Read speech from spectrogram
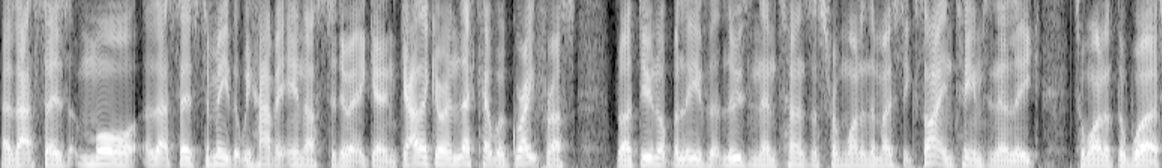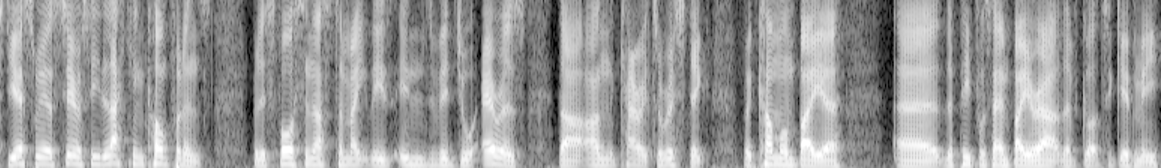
Uh, that says more. uh, That says to me that we have it in us to do it again. Gallagher and Leko were great for us, but I do not believe that losing them turns us from one of the most exciting teams in the league to one of the worst. Yes, we are seriously lacking confidence, but it's forcing us to make these individual errors that are uncharacteristic. But come on, Bowyer. Uh, the people saying Bowyer out, they've got to give me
